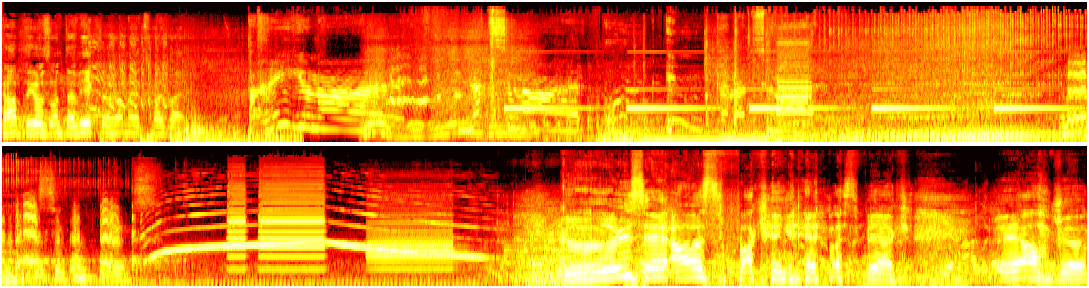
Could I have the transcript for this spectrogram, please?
Cabrios unterwegs, da hören wir jetzt mal rein. Regional, 39 und Belx. Grüße aus fucking Elversberg. Ja, wir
